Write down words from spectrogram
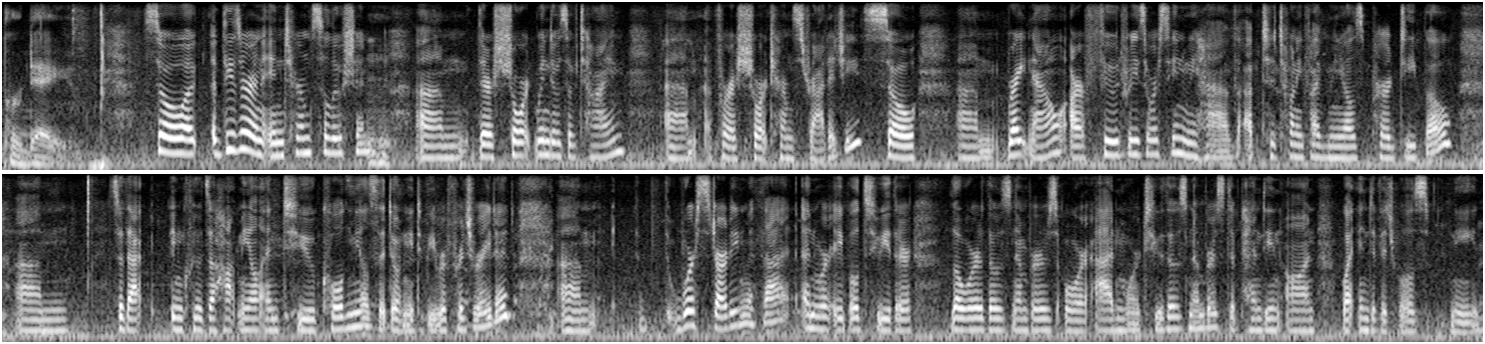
per day? So uh, these are an interim solution. Mm-hmm. Um, they're short windows of time um, for a short-term strategy. So um, right now, our food resourcing, we have up to 25 meals per depot. Um, so that includes a hot meal and two cold meals that don't need to be refrigerated. Um, we're starting with that and we're able to either lower those numbers or add more to those numbers depending on what individuals need.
